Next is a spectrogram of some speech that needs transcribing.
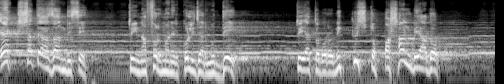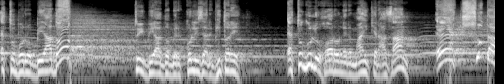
একসাথে আজান দিছে। তুই নাফরমানের কলিজার মধ্যে, তুই এত বড় নিকৃষ্ট পাষাণ বেয়াদব, এত বড় বেয়াদব, তুই বেয়াদবের কলিজার ভিতরে এতগুলো হরণের মাইকের আজান একশোটা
